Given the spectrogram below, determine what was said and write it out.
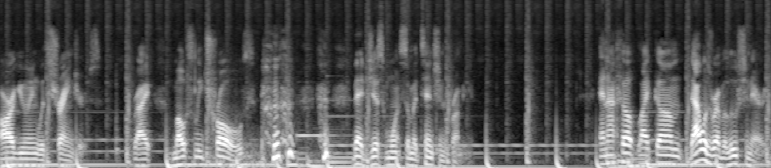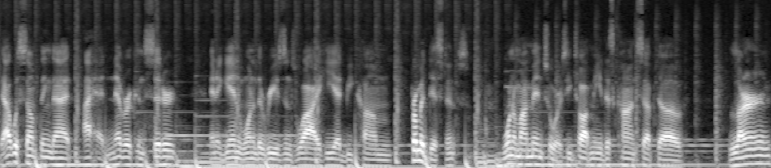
arguing with strangers, right? Mostly trolls that just want some attention from you. And I felt like um, that was revolutionary. That was something that I had never considered and again, one of the reasons why he had become, from a distance, one of my mentors. He taught me this concept of learn,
